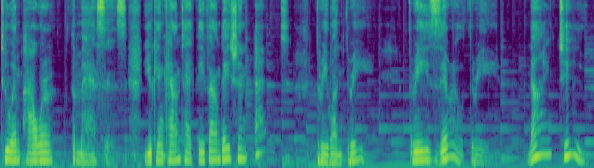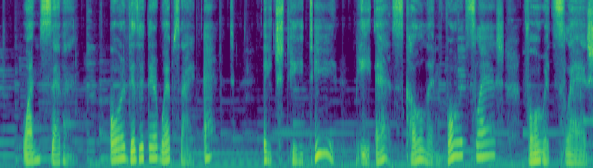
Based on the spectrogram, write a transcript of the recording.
to empower the masses. You can contact the foundation at 313 303 9217 or visit their website at https colon forward slash forward slash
